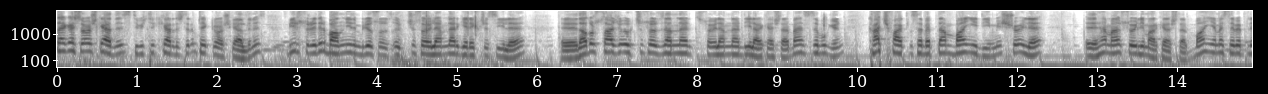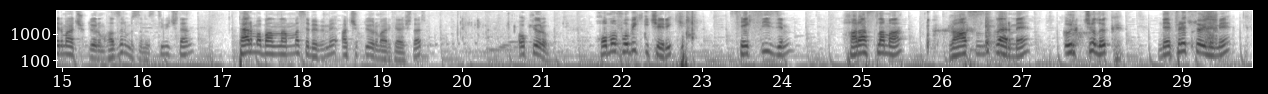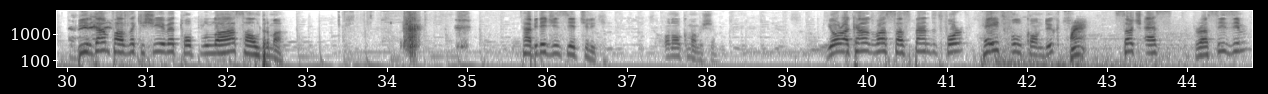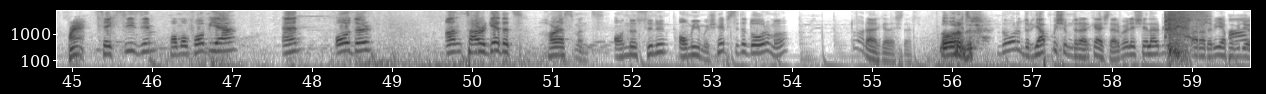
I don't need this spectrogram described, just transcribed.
Evet arkadaşlar hoş geldiniz. Twitch'teki kardeşlerim tekrar hoş geldiniz. Bir süredir banlıydım biliyorsunuz ırkçı söylemler gerekçesiyle. Ee, daha doğrusu sadece ırkçı sözlemler, söylemler değil arkadaşlar. Ben size bugün kaç farklı sebepten ban yediğimi şöyle e, hemen söyleyeyim arkadaşlar. Ban yeme sebeplerimi açıklıyorum. Hazır mısınız? Twitch'ten perma banlanma sebebimi açıklıyorum arkadaşlar. Okuyorum. Homofobik içerik, seksizm, haraslama, rahatsızlık verme, ırkçılık, nefret söylemi, birden fazla kişiye ve topluluğa saldırma. Ha bir de cinsiyetçilik. Onu okumamışım. Your account was suspended for hateful conduct such as racism, sexism, homophobia and other untargeted harassment. Anasının amıymış. Hepsi de doğru mu? Doğru arkadaşlar. Doğrudur. Doğrudur. Yapmışımdır arkadaşlar. Böyle şeyler biliyorsunuz. Arada bir yapabiliyorum.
